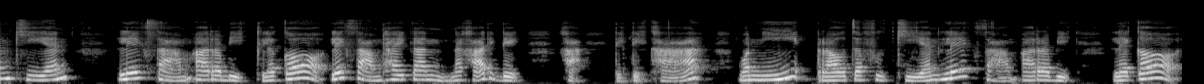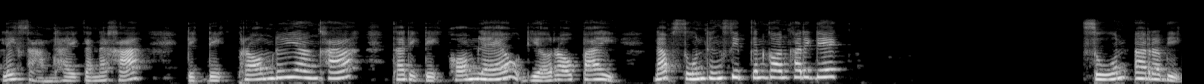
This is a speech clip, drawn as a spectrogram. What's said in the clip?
รเขียนเลขสามอาราบิก แล้วก็เลขสามไทยกันนะคะเด็กๆค่ะ เด็กๆคะวันนี้เราจะฝึกเขียนเลขสามอาราบิก และก็เลขสามไทยกันนะคะ เด็กๆ พร้อมหรือยังคะ ถ้าเด็กๆ พร้อมแล้ว เดี๋ยวเราไปนับศูนย์ถึงสิบกันก่อนค่ะเด็กๆศูนย์อาราบิก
